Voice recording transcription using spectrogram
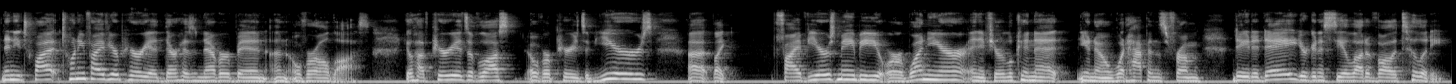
In any twi- 25 year period, there has never been an overall loss. You'll have periods of loss over periods of years, uh, like five years maybe or one year and if you're looking at you know what happens from day to day you're going to see a lot of volatility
